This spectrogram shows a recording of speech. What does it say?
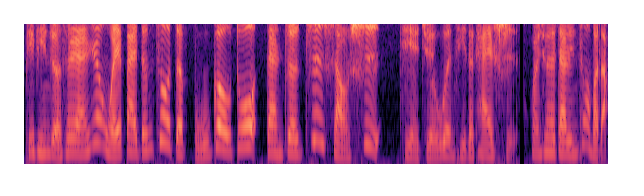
批评者虽然认为拜登做的不够多，但这至少是解决问题的开始。完全的嘉玲综合报道。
